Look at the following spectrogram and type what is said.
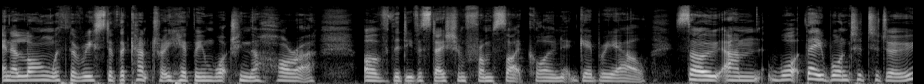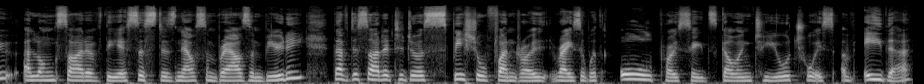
and along with the rest of the country, have been watching the horror of the devastation from Cyclone Gabrielle. So, um, what they wanted to do, alongside of their sisters Nelson Brows and Beauty, they've decided to do a special fundraiser with all proceeds going to your choice of either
